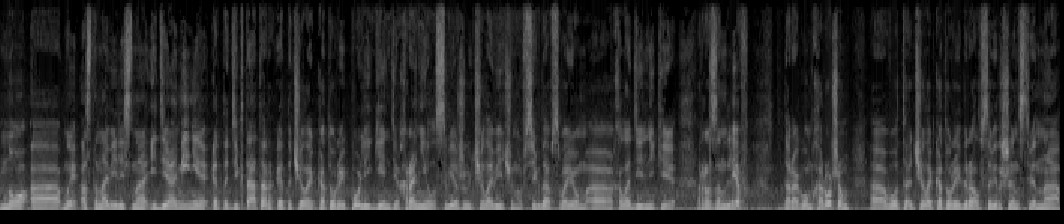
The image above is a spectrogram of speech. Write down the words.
Но а, мы остановились на Иди Амине. Это диктатор, это человек, который по легенде хранил свежую человечину всегда в своем а, холодильнике Розенлев, дорогом, хорошем. А, вот человек, который играл в совершенстве на,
